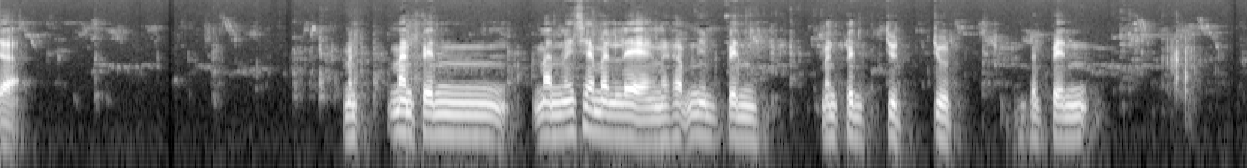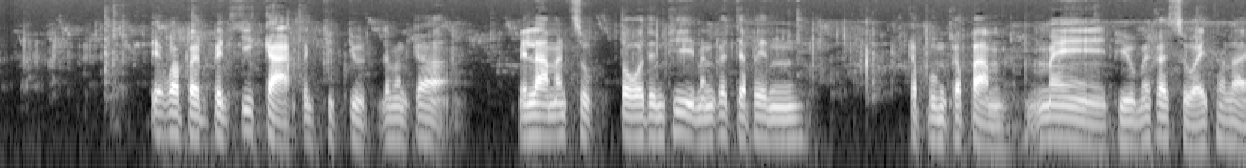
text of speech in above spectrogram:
จะ มันมันเป็นมันไม่ใช่มันแรงนะครับ นี่เป็นมันเป็นจุดจุดมันเป็น เรียกว่าเป็นเป็นขี้กากเป็นจุดจุดแล้วมันก็ เวลามันสุกโตเต็มที่มันก็จะเป็น กระปุ่มกระป่ำไม่ผิวไม่ค่อยสวยเท่าไหร่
